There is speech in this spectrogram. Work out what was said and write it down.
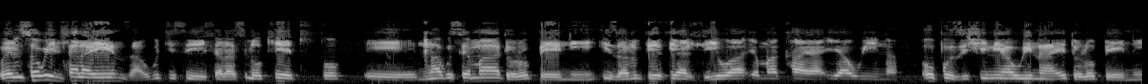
well sokuyinhlala yenza ukuthi sihlala silokhetho eh nxa kusemadorobheni izanu p f iyadliwa emakhaya iyawina opposition iyawina edolobheni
